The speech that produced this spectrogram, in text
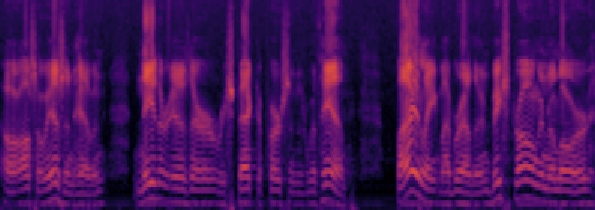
or also is in heaven, neither is there respect of persons with him. Finally, my brethren, be strong in the Lord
